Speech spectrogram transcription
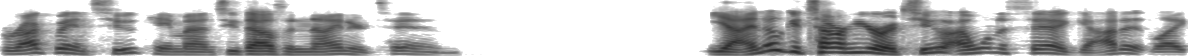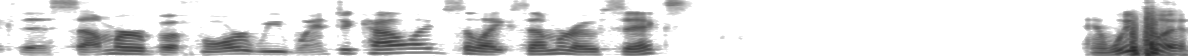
Rock Band 2 came out in 2009 or 10 yeah, I know Guitar Hero 2. I want to say I got it like the summer before we went to college, so like summer 06. And we put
